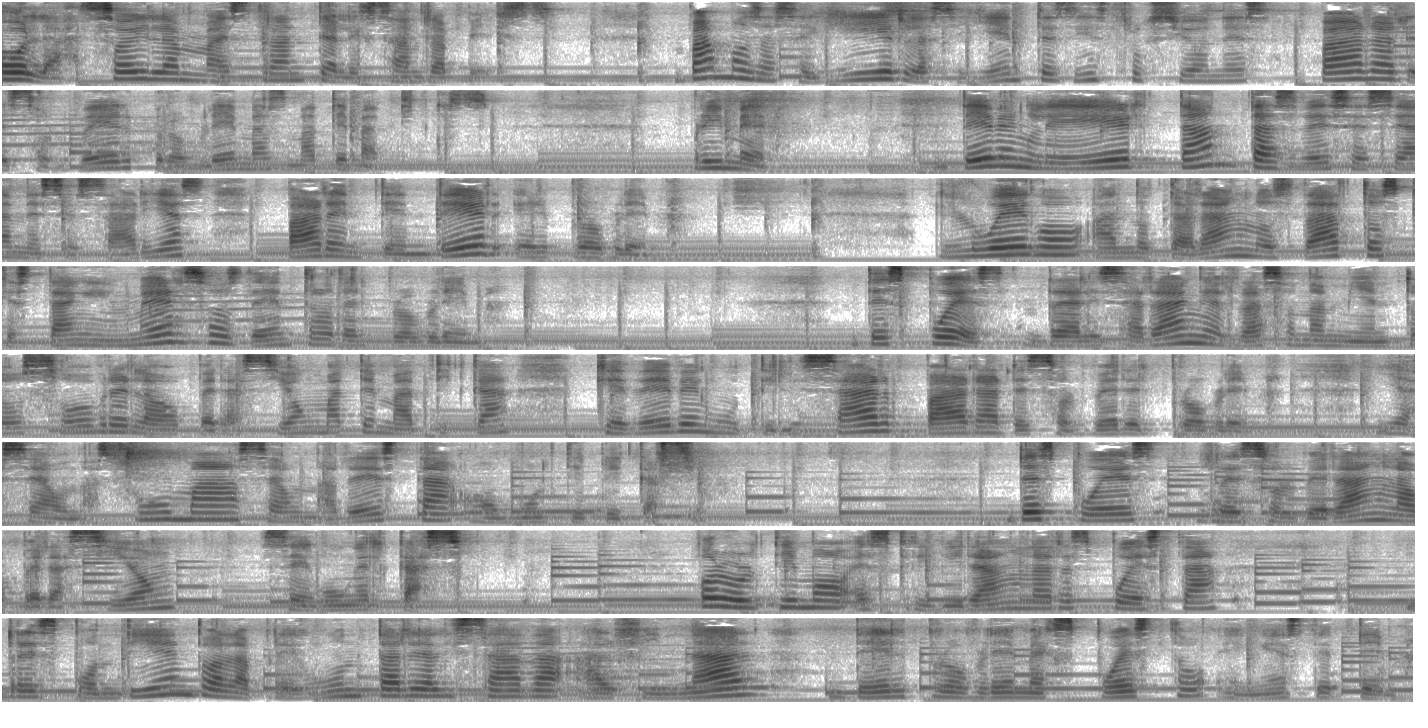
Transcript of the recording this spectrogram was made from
Hola, soy la maestrante Alexandra Pérez. Vamos a seguir las siguientes instrucciones para resolver problemas matemáticos. Primero, deben leer tantas veces sean necesarias para entender el problema. Luego anotarán los datos que están inmersos dentro del problema. Después realizarán el razonamiento sobre la operación matemática que deben utilizar para resolver el problema, ya sea una suma, sea una resta o multiplicación. Después resolverán la operación según el caso. Por último, escribirán la respuesta respondiendo a la pregunta realizada al final del problema expuesto en este tema.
